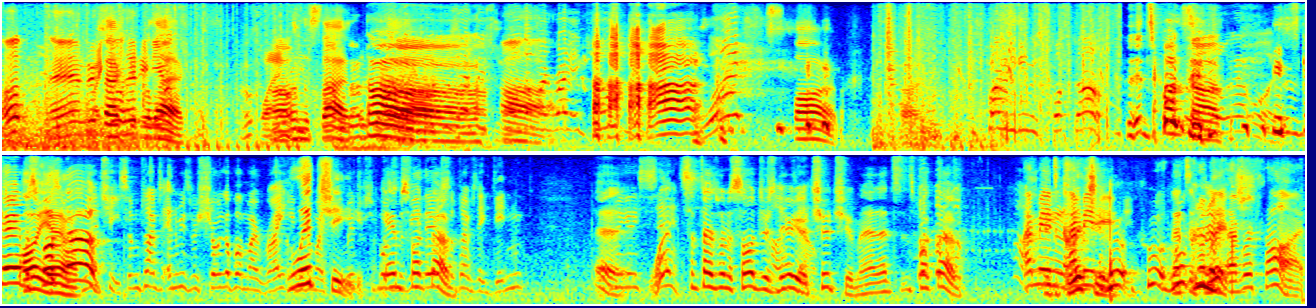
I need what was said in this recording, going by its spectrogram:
Up and they're Back still hitting relax. Wow. Um, on the side. It's Oh. like they spawned on my right and killed me. What? Spawn. This part of the game is fucked up. it's fucked up. don't know what that was. This game is Oh, fucked yeah. up. Glitchy. Sometimes enemies were showing up on my right. even though my Glitchy. teammates Game's fucked there. up. Sometimes they didn't. Yeah. Doesn't make any sense. Sometimes when a soldier's Oh, near you, yeah. it shoots you, man. That's it's fucked up. I mean, I mean, who, who, who could have ever thought?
